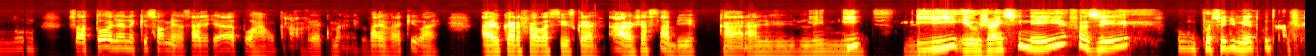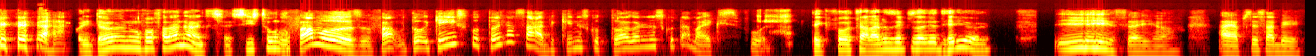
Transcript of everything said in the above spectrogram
não- só tô olhando aqui sua mensagem aqui, é, porra, é um traveco, mas vai, vai que vai. Aí o cara fala assim, escreve, ah, eu já sabia. Caralho, E, né? e eu já ensinei a fazer o procedimento com o trator, então eu não vou falar nada. Assistam, O famoso, fa- to- quem escutou já sabe, quem não escutou agora não escuta mais, que se foda. tem que voltar lá nos episódios anteriores. Isso aí, ó. Ah, é pra você saber,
